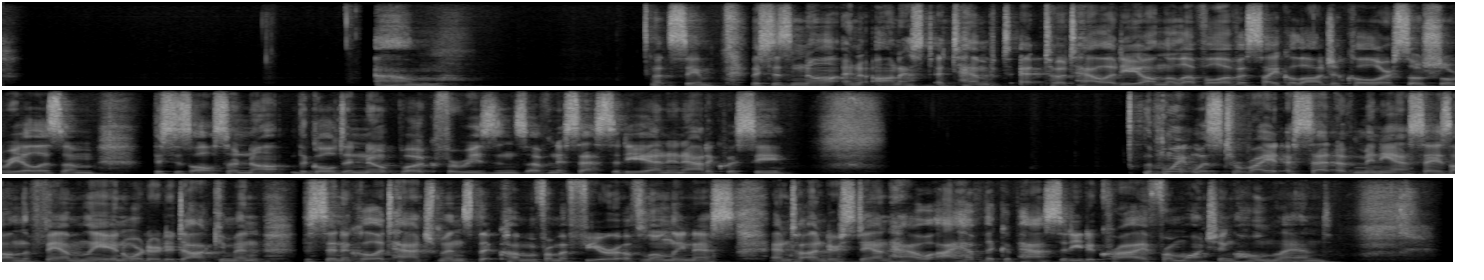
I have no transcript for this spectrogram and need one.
Um, Let's see. This is not an honest attempt at totality on the level of a psychological or social realism. This is also not the Golden Notebook for reasons of necessity and inadequacy. The point was to write a set of mini essays on the family in order to document the cynical attachments that come from a fear of loneliness and to understand how I have the capacity to cry from watching Homeland.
